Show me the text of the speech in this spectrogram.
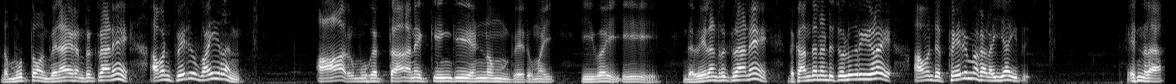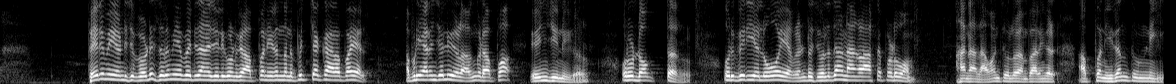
இந்த மூத்தவன் விநாயகன் இருக்கிறானே அவன் பெருவைரன் ஆறு முகத்தானுக்கு இங்கு எண்ணும் பெருமை இவை. இந்த வேலன் இருக்கிறானே இந்த கந்தன் என்று சொல்லுகிறீர்களே அவன் பெருமைகள் ஐயா இது. என்னடா? பெருமை என்று போட்டு சிறுமியை பற்றி தானே சொல்லி கொண்டு அப்பன் இருந்தன பிச்சைக்கார பயல். அப்படி யாரும் சொல்லுவீங்களா அவங்களோட அப்பா என்ஜினியர் ஒரு டாக்டர் ஒரு பெரிய லோயர் என்று சொல்லி தான் நாங்கள் ஆசைப்படுவோம். ஆனால் அவன் சொல்கிறான் பாருங்கள் அப்பன் இறந்துண்ணி.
